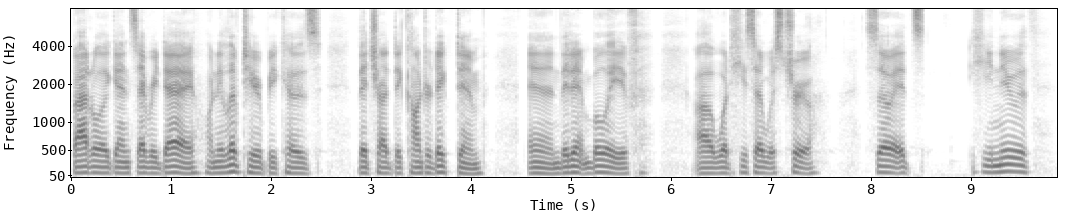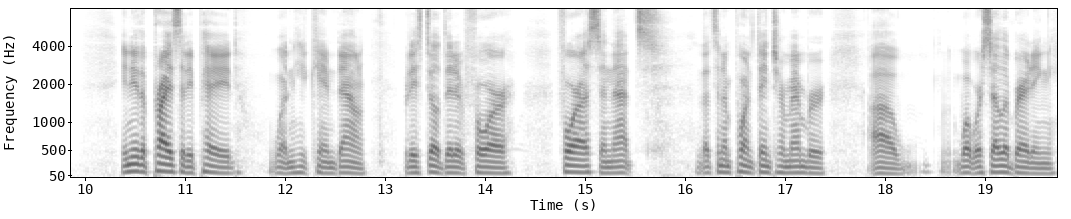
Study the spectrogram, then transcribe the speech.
battle against every day when he lived here because they tried to contradict him and they didn't believe uh, what he said was true. So it's he knew he knew the price that he paid when he came down, but he still did it for for us, and that's that's an important thing to remember. Uh, what we're celebrating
